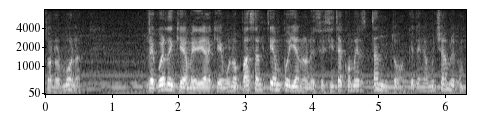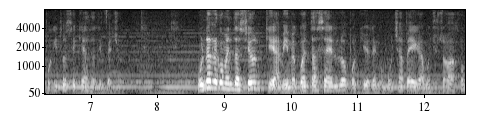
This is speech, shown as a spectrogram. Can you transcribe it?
Son hormonas. Recuerden que a medida que uno pasa el tiempo ya no necesita comer tanto, aunque tenga mucha hambre, con poquito se queda satisfecho. Una recomendación que a mí me cuesta hacerlo porque yo tengo mucha pega, mucho trabajo,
